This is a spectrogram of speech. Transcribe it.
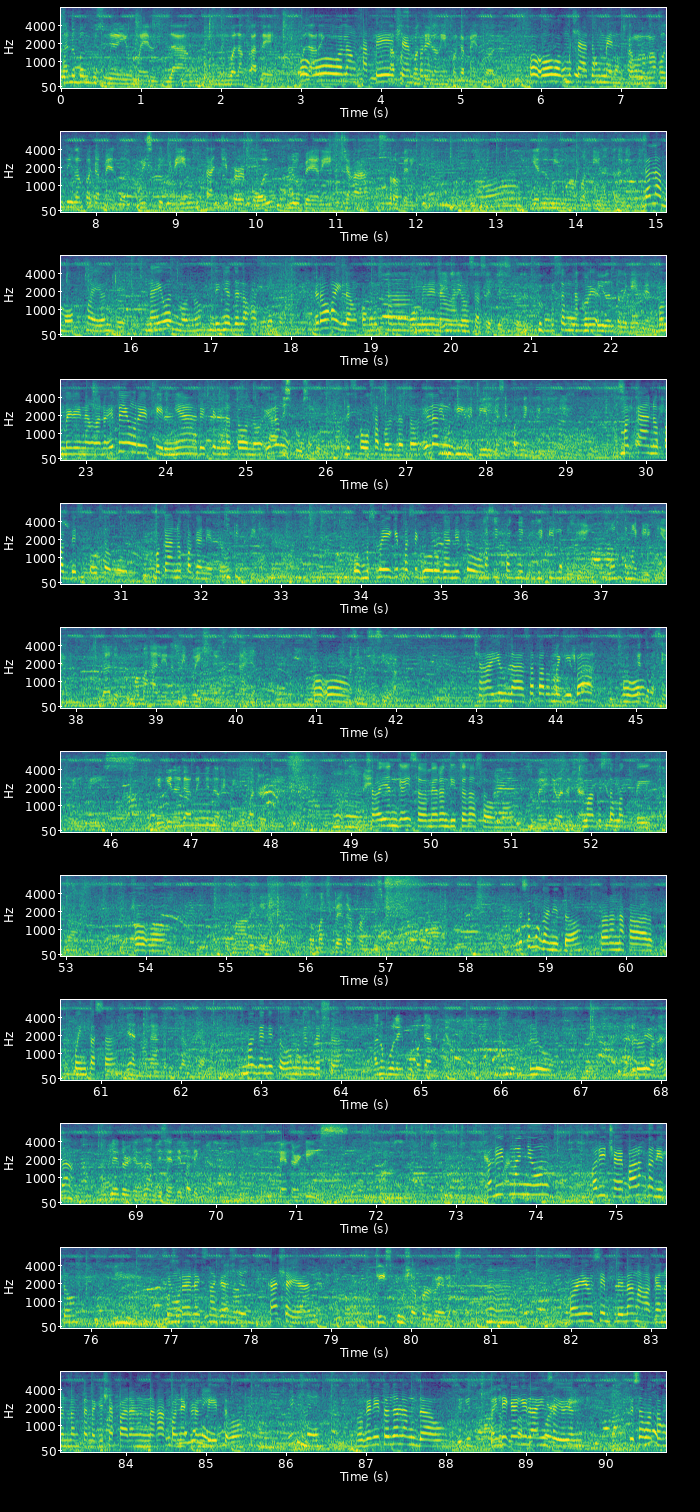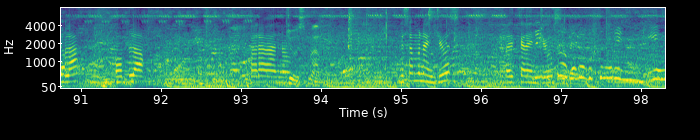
Ano bang gusto niya? Yung mild lang? Yung walang kate? Oo, ring- walang kate, Tapos syempre. konti lang yung pagka-menthol. Oo, wag masyadong Ang mentol. mga konti lang pagka-menthol, crispy green, tangy purple, blueberry, tsaka strawberry. Oh. Yan lang yung mga konti lang talaga. Dala mo ngayon, di. Naiwan mo, no? Hindi niya dala kasi. Pero okay lang kung gusto mong bumili ng Yun ano. yung sasuggest ko. Kung gusto mo na konti bumili- lang talaga yung menthol. Bumili ng ano. Ito yung refill niya. Refill na to, no? Ah, Ilang disposable. disposable na to? Ilan? Hindi mag-refill kasi pag nag-refill kayo. masira Magkano pag disposable? Magkano pag ganito? Oh, mas maigi pa siguro ganito. Kasi pag nag-refillable kayo, once na mag-leak yan, Lalo kung mamahalin ng device nyo. Sayang. Oo. Kasi masisira. Tsaka yung lasa parang nag-iba. Oo. Ito kasi oil base. Yung ginagamit nyo na refill, water base. Mm-mm. So, ayan guys, oh, meron dito sa Somo. So medyo ano siya. Mga gusto mag-bake. Oo. Mga refillable. So much better for disposable. Gusto mo ganito? Parang naka-kwintas ha. Yan, 100 lang siya. Mga ganito, oh, maganda siya. Anong kulay po ba gamit nyo? Blue. Blue yun. na lang. Mag-leather ka na lang. Decente pa din yun. Leather case. Maliit man yun. Eh, parang ganito. Mm. Yung Rolex na gano'n. Kasha yan. Case po siya for Rolex na. Mm-mm. Or yung simple lang, nakaganon lang talaga siya. Parang nakakonect lang dito. Pwede na yun. O ganito na lang daw. Sige po. Hindi Ano ka hilahin sa'yo yan. green? Gusto mo tong black? O black? Para ano? Juice, ma'am. Gusto mo ng juice? Balik ka ng juice? Gusto mo rin. Yung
